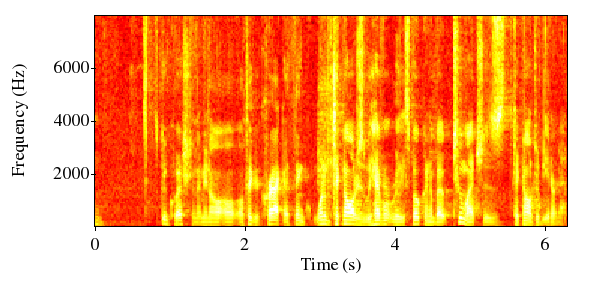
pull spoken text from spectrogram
It's a good question. I mean, I'll, I'll- I'll take a crack. I think one of the technologies we haven't really spoken about too much is the technology of the internet.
